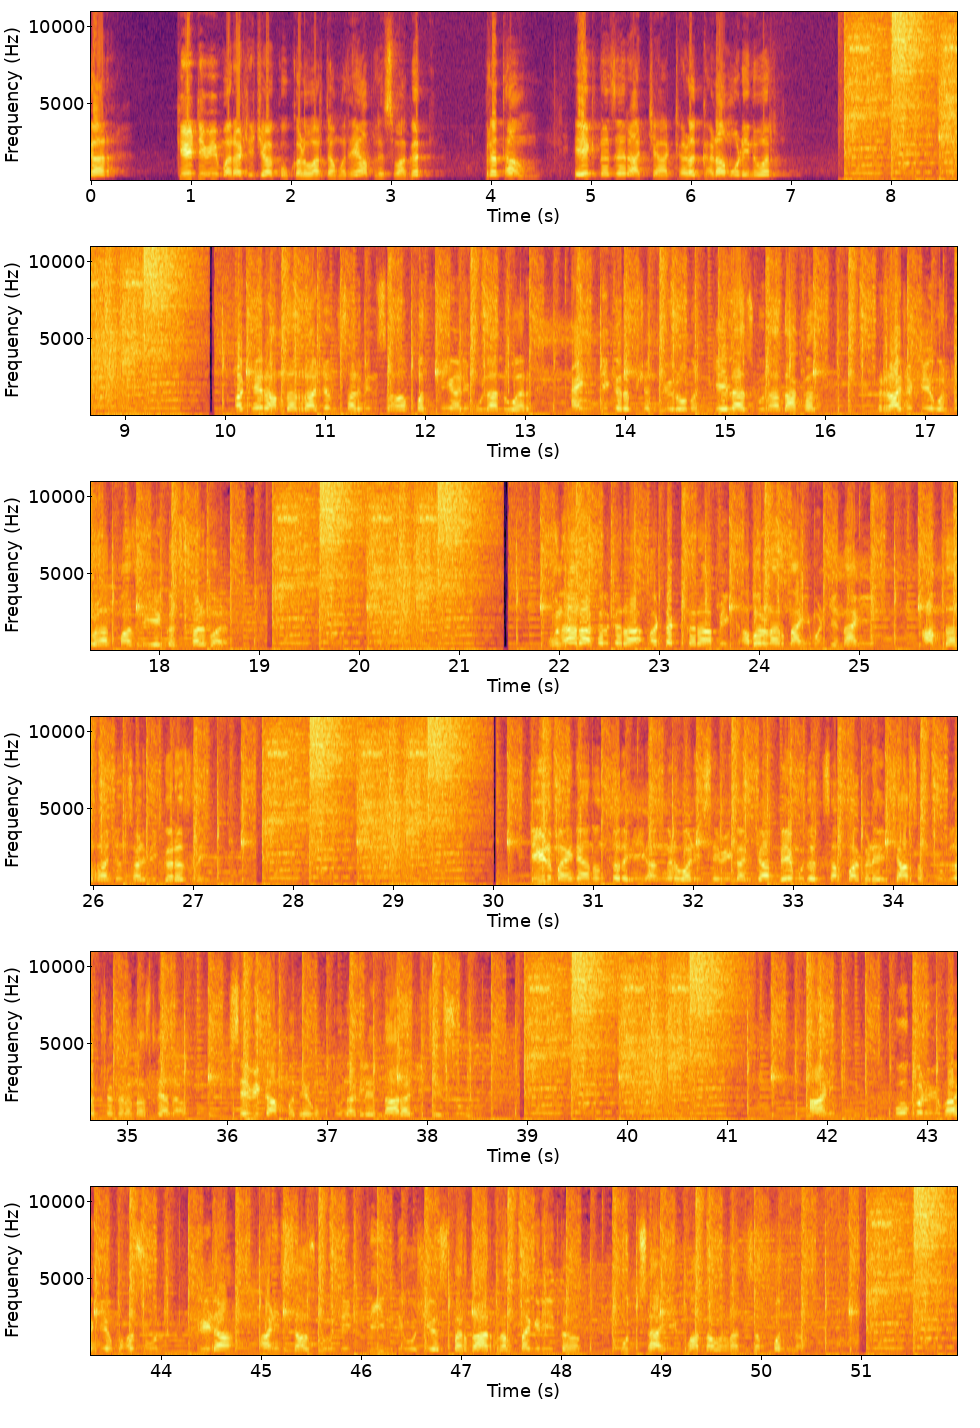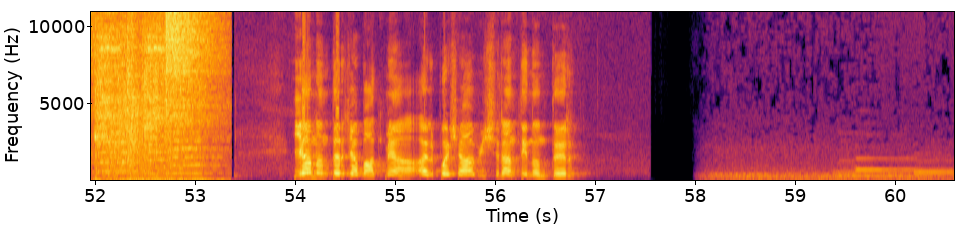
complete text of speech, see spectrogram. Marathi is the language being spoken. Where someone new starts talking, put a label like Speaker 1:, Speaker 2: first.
Speaker 1: नमस्कार. के टी व्ही मराठीच्या कोकण वार्तामध्ये आपलं स्वागत. प्रथम एक नजर आजच्या ठळक घडामोडींवर. अखेर आमदार राजन साळवींसह पत्नी आणि मुलांवर अँटी करप्शन ब्युरोनं केलाच गुन्हा दाखल. राजकीय वर्तुळात माजली एकच खळबळ. गुन्हा दाखल करा अटक करा मी घाबरणार नाही म्हणजे नाही आमदार राजन साळवी गरजले. दीड महिन्यानंतरही अंगणवाडी सेविकांच्या बेमुदत संपाकडे शासन दुर्लक्ष करत असल्यानं सेविकांमध्ये उमटू लागले नाराजीचे सूर. आणि कोकण विभागीय महसूल क्रीडा आणि सांस्कृतिक तीन दिवसीय स्पर्धा रत्नागिरी इथं उत्साही वातावरणात संपन्न. यानंतरच्या बातम्या अल्पशा विश्रांतीनंतर.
